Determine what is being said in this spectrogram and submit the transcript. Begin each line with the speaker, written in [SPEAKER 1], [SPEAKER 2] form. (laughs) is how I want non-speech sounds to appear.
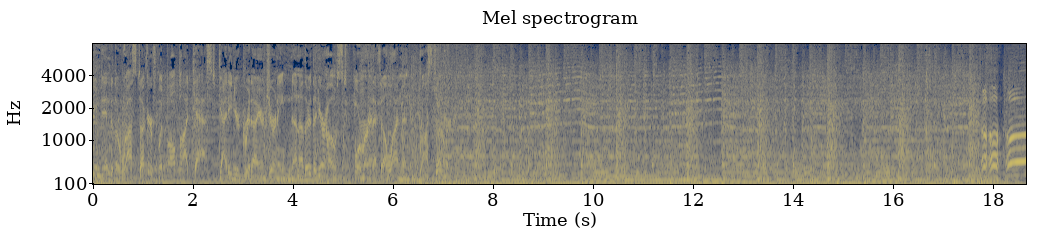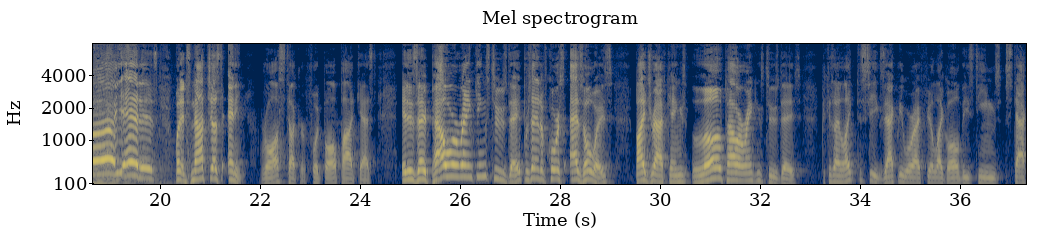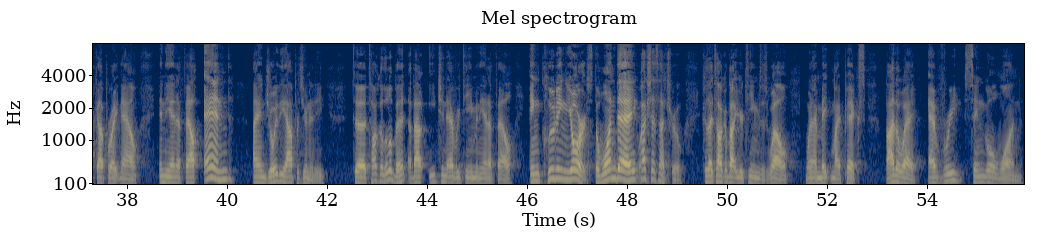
[SPEAKER 1] Tuned in to the Ross Tucker Football Podcast, guiding your gridiron journey, none other than your host, former NFL lineman, Ross Tucker. (laughs)
[SPEAKER 2] Oh, yeah, it is. But it's not just any Ross Tucker Football Podcast. It is a Power Rankings Tuesday, presented, of course, as always, by DraftKings. Love Power Rankings Tuesdays because I like to see exactly where I feel like all these teams stack up right now in the NFL. And I enjoy the opportunity to talk a little bit about each and every team in the NFL, including yours. The one day, well, actually, that's not true because I talk about your teams as well when I make my picks. By the way, every single one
